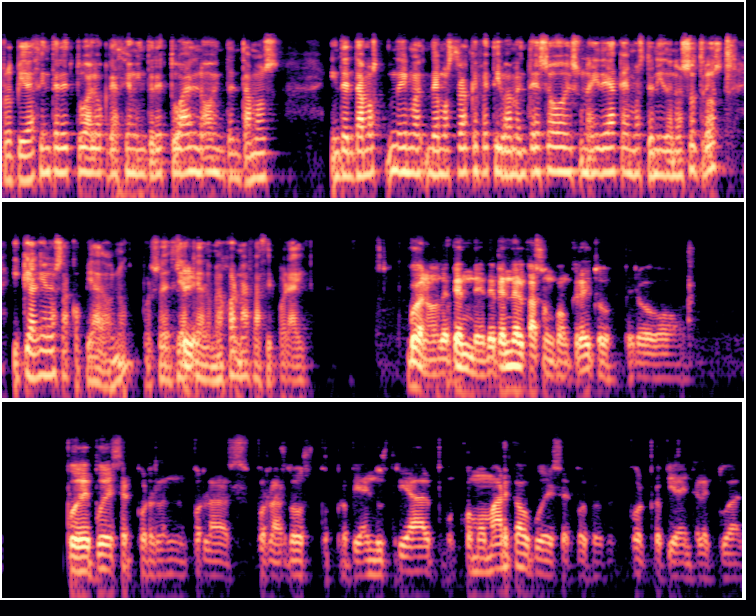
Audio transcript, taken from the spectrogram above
propiedad intelectual o creación intelectual, ¿no? Intentamos, intentamos demostrar que efectivamente eso es una idea que hemos tenido nosotros y que alguien nos ha copiado, ¿no? Por eso decía que a lo mejor más fácil por ahí. Bueno, depende, depende del caso en concreto, pero Puede, puede ser por, por, las, por las dos, por propiedad industrial como marca o puede ser por, por propiedad intelectual.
